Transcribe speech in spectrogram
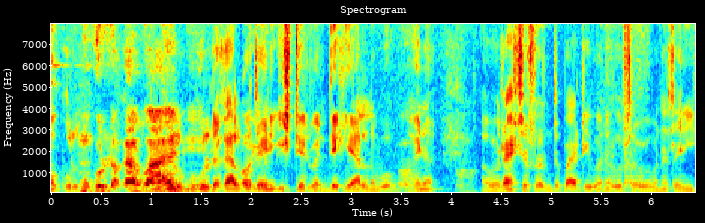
मकुल मुकुल ढकालको मुकुल ढकालको चाहिँ। स्टेटमेन्ट देखिहाल्नुभयो होइन। अब राष्ट्रिय स्वतन्त्र पार्टी भनेको सबैभन्दा चाहिँ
